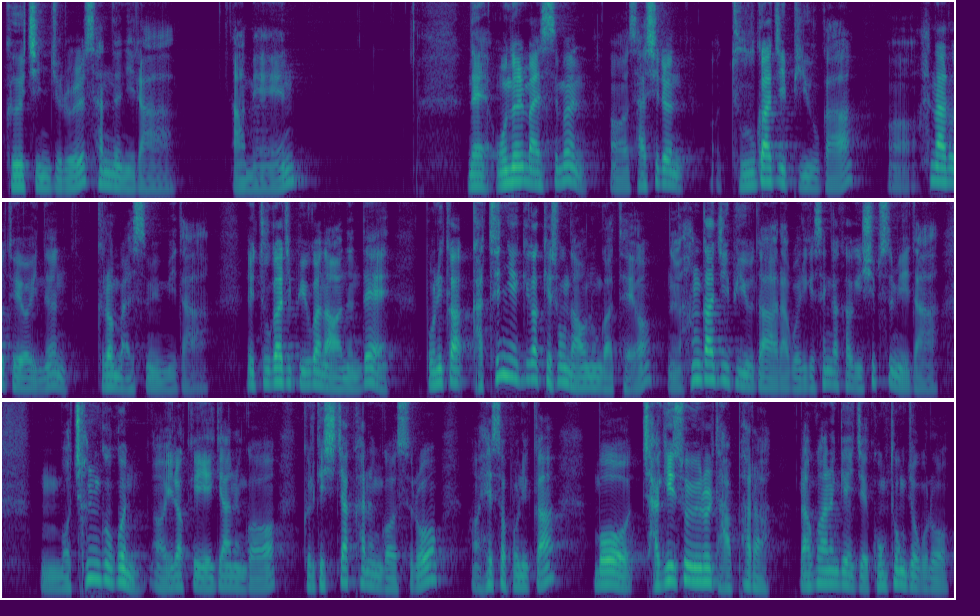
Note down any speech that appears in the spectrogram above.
그 진주를 샀느니라. 아멘. 네, 오늘 말씀은 어, 사실은 두 가지 비유가 어, 하나로 되어 있는 그런 말씀입니다. 두 가지 비유가 나왔는데 보니까 같은 얘기가 계속 나오는 것 같아요. 한 가지 비유다라고 이렇게 생각하기 쉽습니다. 음, 뭐 천국은 어, 이렇게 얘기하는 거 그렇게 시작하는 것으로 어, 해서 보니까 뭐 자기 소유를 다 팔아. 라고 하는 게 이제 공통적으로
